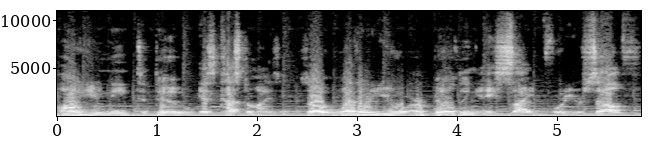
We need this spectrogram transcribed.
All you need to do is customize it. So whether you are building a site for yourself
